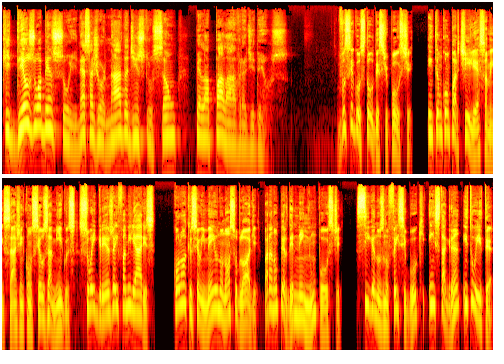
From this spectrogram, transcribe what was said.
Que Deus o abençoe nessa jornada de instrução pela palavra de Deus. Você gostou deste post? Então compartilhe essa mensagem com seus amigos, sua igreja e familiares. Coloque o seu e-mail no nosso blog para não perder nenhum post. Siga-nos no Facebook, Instagram e Twitter.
